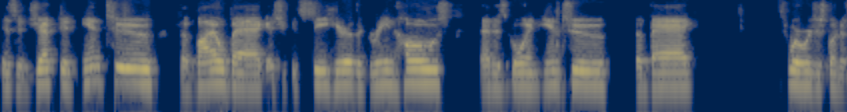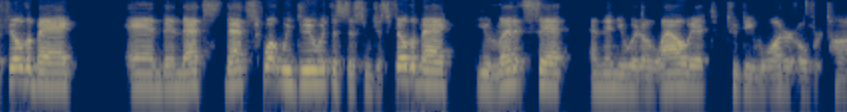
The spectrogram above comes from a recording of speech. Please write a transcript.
is injected into the bio bag. As you can see here, the green hose that is going into the bag. It's where we're just going to fill the bag. And then that's that's what we do with the system. Just fill the bag, you let it set, and then you would allow it to dewater over time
